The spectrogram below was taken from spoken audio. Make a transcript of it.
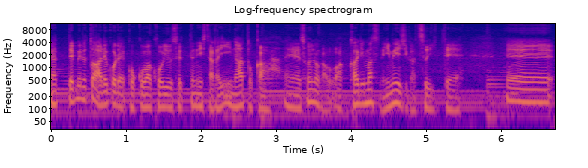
やってみるとあれこれここはこういう設定にしたらいいなとか、えー、そういうのが分かりますね。イメージがついて、え、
